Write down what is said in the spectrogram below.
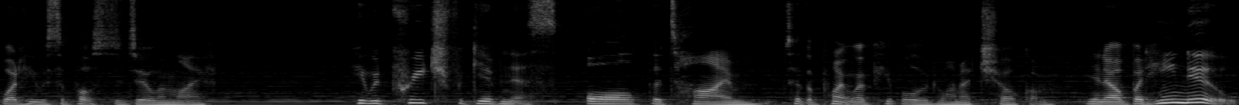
what he was supposed to do in life. He would preach forgiveness all the time to the point where people would want to choke him, you know, but he knew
